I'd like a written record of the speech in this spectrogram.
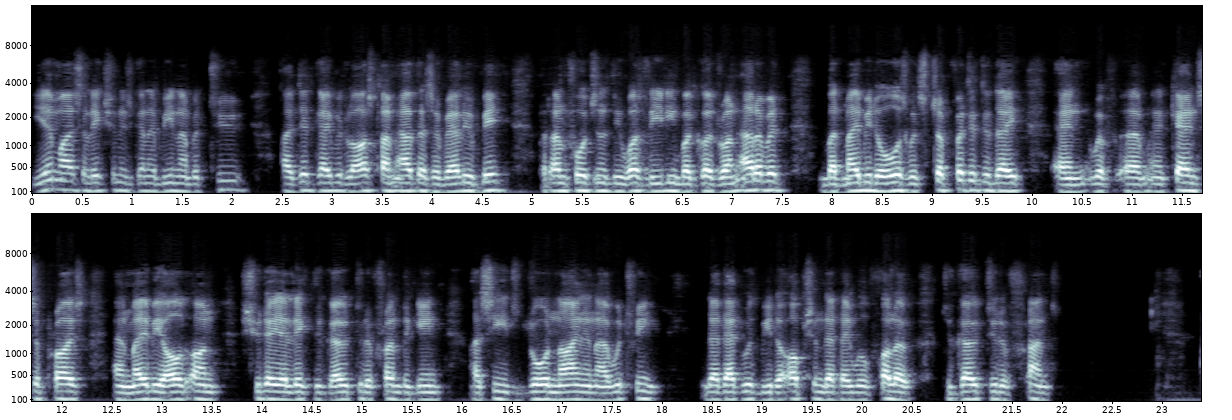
Here my selection is going to be number 2. I did give it last time out as a value bet, but unfortunately was leading but got run out of it. But maybe the horse would strip fitted today and with um, and can surprise and maybe hold on should they elect to go to the front again. I see it's draw nine, and I would think that that would be the option that they will follow to go to the front.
